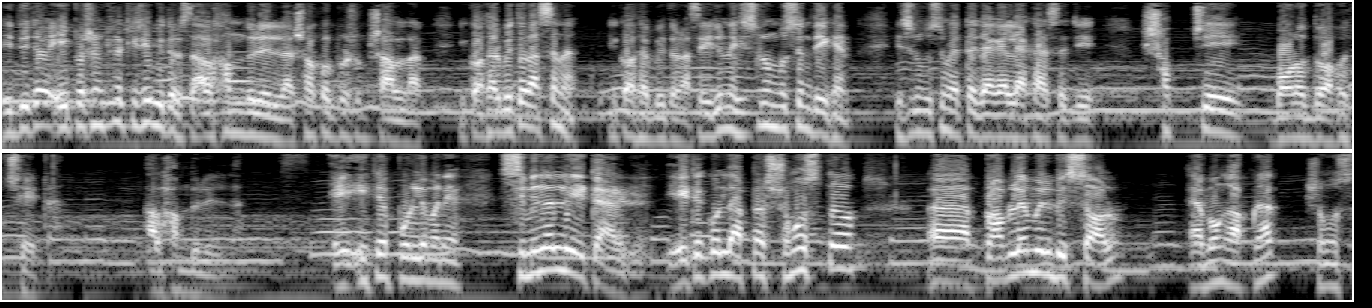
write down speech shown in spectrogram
এই আলহামদুলিল্লাহ, সকল প্রশংসা আল্লাহর। এই কথার ভিতর আছে না? এই কথার ভিতর আছে। এই জন্য হিসনুল মুসলিম দেখেন হিসনুল মুসলিম একটা জায়গায় লেখা আছে যে, সবচেয়ে বড় দোয়া হচ্ছে এটা। আলহামদুলিল্লাহ। এটা পড়লে মানে সিমিলারলি এটা আর কি। এটা করলে আপনার সমস্ত প্রবলেম উইল বি সলভ এবং আপনার সমস্ত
